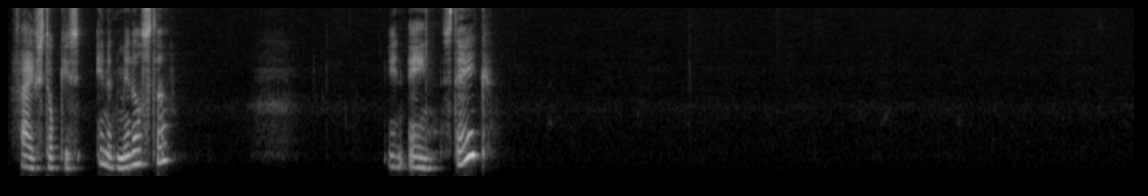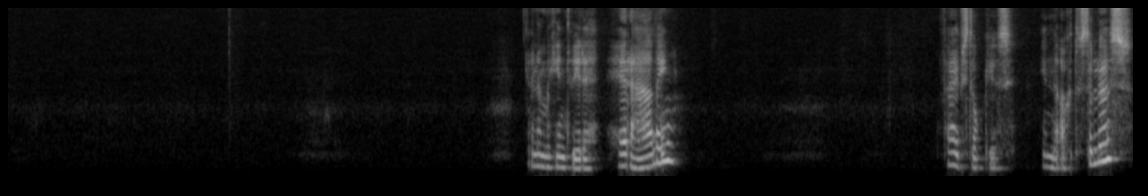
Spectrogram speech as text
5 stokjes in het middelste. In één steek. En dan begint weer de herhaling. 5 stokjes in de achterste lus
